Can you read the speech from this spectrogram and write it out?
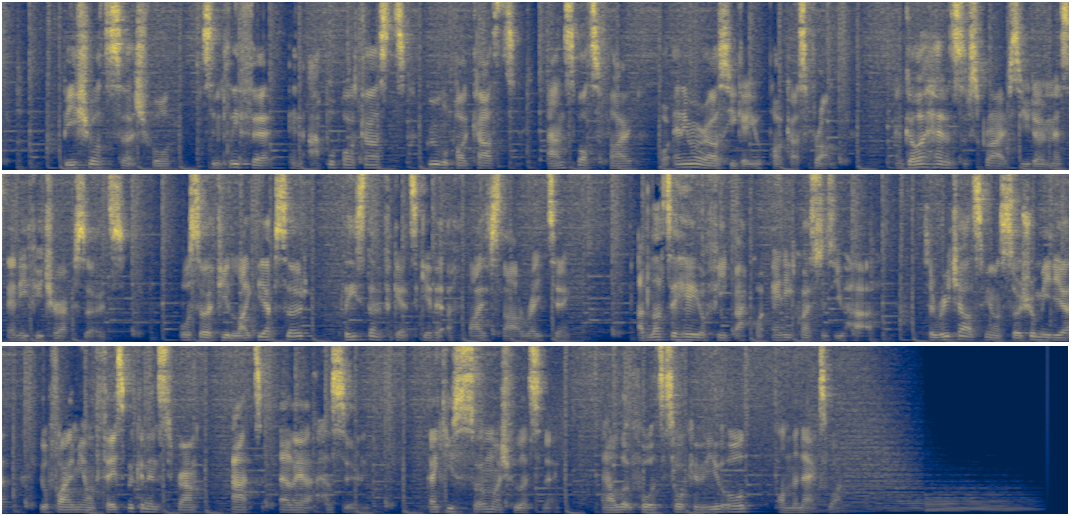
Be sure to search for Simply Fit in Apple Podcasts, Google Podcasts, and Spotify, or anywhere else you get your podcast from. And go ahead and subscribe so you don't miss any future episodes. Also, if you like the episode, please don't forget to give it a 5 star rating. I'd love to hear your feedback or any questions you have. So reach out to me on social media. You'll find me on Facebook and Instagram at Elliot Hasoon. Thank you so much for listening, and I look forward to talking with you all on the next one.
